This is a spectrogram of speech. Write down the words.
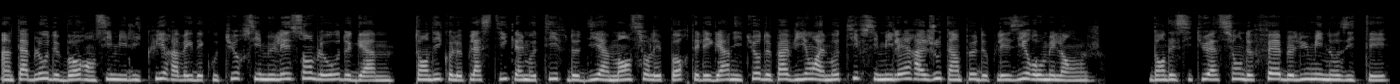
Un tableau de bord en simili-cuir avec des coutures simulées semble haut de gamme, tandis que le plastique à motif de diamant sur les portes et les garnitures de pavillon à motif similaire ajoutent un peu de plaisir au mélange. Dans des situations de faible luminosité,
